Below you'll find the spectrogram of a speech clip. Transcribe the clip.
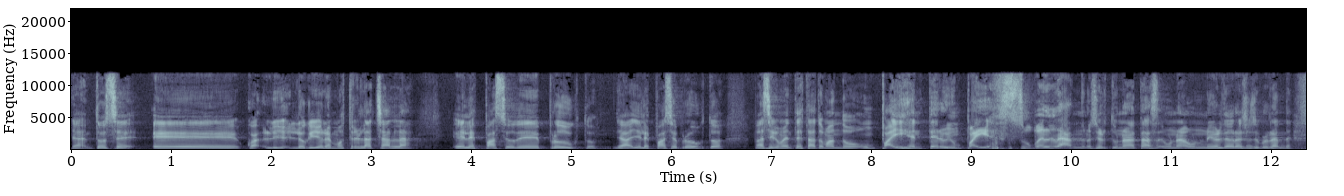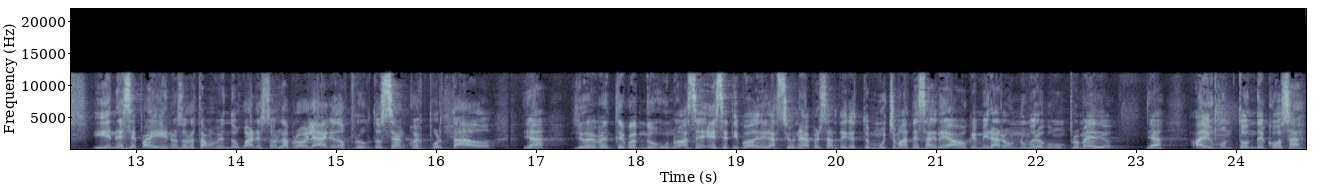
Ya, entonces, eh, lo que yo les mostré en la charla el espacio de producto. ¿ya? Y el espacio de producto básicamente está tomando un país entero y un país súper grande, ¿no es cierto? Un nivel de duración súper grande. Y en ese país nosotros estamos viendo cuáles son las probabilidades de que dos productos sean coexportados. ¿ya? Y obviamente cuando uno hace ese tipo de agregaciones, a pesar de que esto es mucho más desagregado que mirar un número como un promedio, ¿ya? hay un montón de cosas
